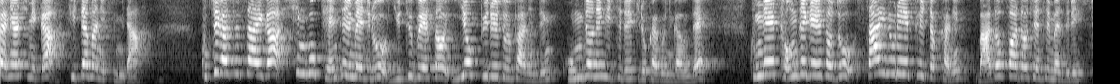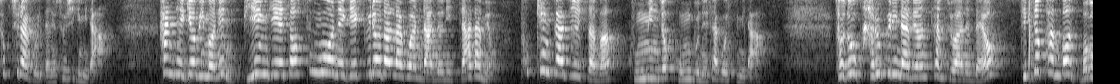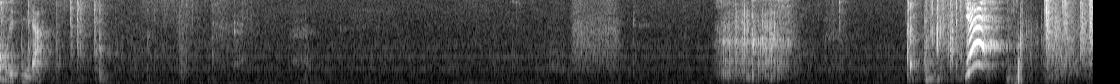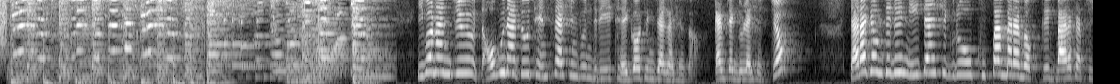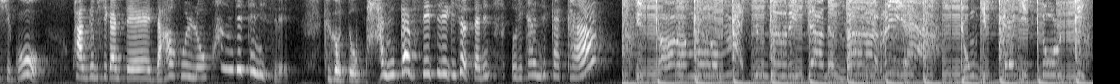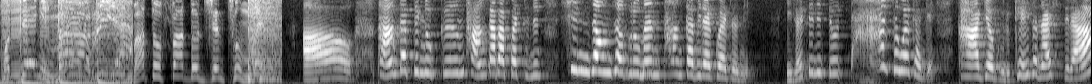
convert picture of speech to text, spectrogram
여러분 안녕하십니까 뒷담화 뉴스입니다. 국제가수 싸이가 신곡 젠틀맨으로 유튜브에서 2억 뷰를 돌파하는 등 공전의 히트를 기록하고 있는 가운데 국내 정재계에서도 싸이 노래에 필적하는 mother father gentleman들이 속출하고 있다는 소식입니다. 한 대기업 임원은 비행기에서 승무원에게 끓여달라고 한 라면이 짜다며 폭행까지 일삼아 국민적 공분을 사고 있습니다. 저도 바로 끓인 라면 참 좋아하는데요. 직접 한번 먹어보겠습니다. 이번 한주 너무나도 젠틀하신 분들이 대거 등장하셔서 깜짝 놀라셨죠? 나라 경제는 이딴식으로 국밥 말아 먹듯 말아 잡수시고 황금 시간대에 나 홀로 황제 테니스를 그것도 반값에 즐기셨다는 우리 전직 카카 이 사람으로 말씀드리자면 말이야 용기 패기 똘끼 멋쟁이 말이야 마더파더 젠틀맨 아우 반값 등록금 반값 아파트는 심정적으로만 반값이라고 하더니 이럴 때는 또 딱 정확하게 가격으로 계산하시더라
